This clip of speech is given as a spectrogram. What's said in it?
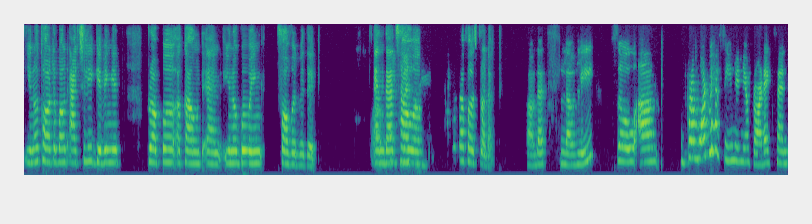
you know thought about actually giving it proper account and you know going forward with it. And that's how uh, that was our first product. Wow, that's lovely. So, um, from what we have seen in your products and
